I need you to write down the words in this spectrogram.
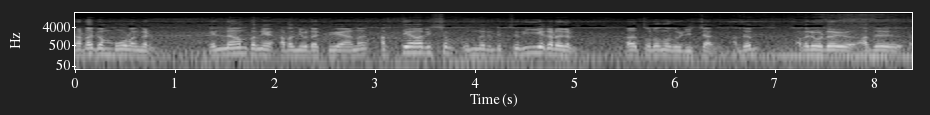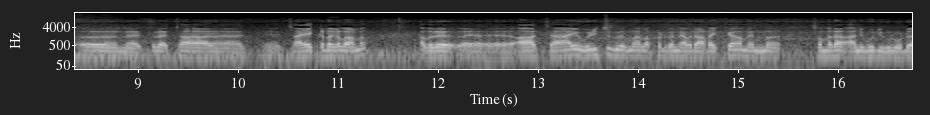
കടകമ്പോളങ്ങൾ എല്ലാം തന്നെ അടഞ്ഞുകിടക്കുകയാണ്. അത്യാവശ്യം ഒന്ന് രണ്ട് ചെറിയ കടകൾ തുറന്നതൊഴിച്ചാൽ. അതും അവരോട് അത് ചില ചായക്കടകളാണ്. അവർ ആ ചായ ഒഴിച്ചു തീർന്നാൽ അപ്പോൾ തന്നെ അവർ അടയ്ക്കാമെന്ന് സമര അനുകൂലികളോട്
